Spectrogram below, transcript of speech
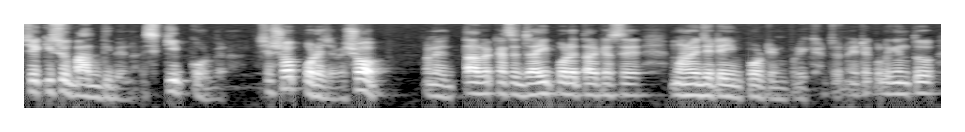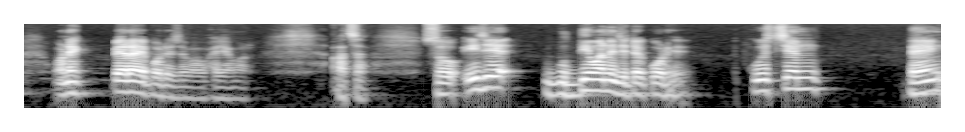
সে কিছু বাদ দিবে না স্কিপ করবে না। সে সব পড়ে যাবে, সব। মানে তার কাছে যাই পড়ে, তার কাছে মনে হয় যেটা ইম্পর্টেন্ট পরীক্ষার জন্য। এটা করলে কিন্তু অনেক প্যারায় পড়ে যাওয়া ভাই আমার। আচ্ছা সো এই যে বুদ্ধিমানে যেটা করে কোয়েশ্চেন ব্যাংক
